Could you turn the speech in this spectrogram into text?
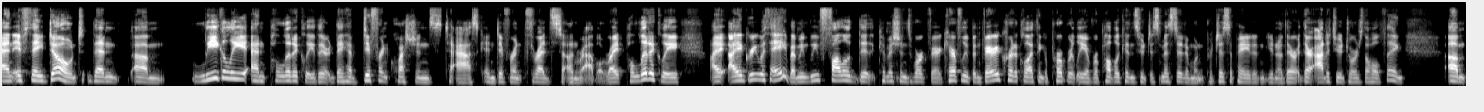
and if they don't then um, legally and politically they have different questions to ask and different threads to unravel right? Politically I, I agree with abe. I mean we've followed the commission's work very carefully been very critical i think appropriately of republicans who dismissed it and wouldn't participate and you know their their attitude towards the whole thing. Um,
